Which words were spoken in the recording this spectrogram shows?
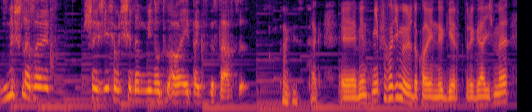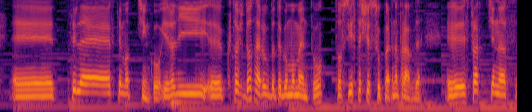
Myślę, że 67 minut o Apex wystarczy. Tak jest. Tak, e, więc nie przechodzimy już do kolejnych gier, w których graliśmy. E, tyle w tym odcinku. Jeżeli e, ktoś dotarł do tego momentu, to jesteście super, naprawdę. E, sprawdźcie nas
